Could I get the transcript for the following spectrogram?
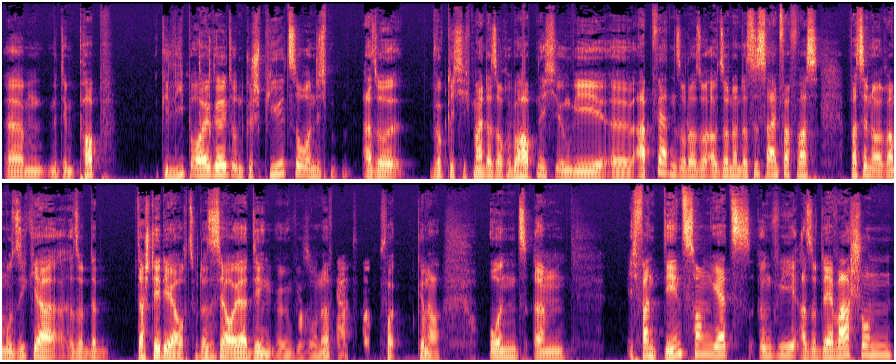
ähm, mit dem Pop geliebäugelt und gespielt so und ich, also wirklich, ich meine das auch überhaupt nicht irgendwie äh, abwertend oder so, sondern das ist einfach was, was in eurer Musik ja, also da, da steht ihr ja auch zu, das ist ja euer Ding irgendwie so, ne? Ja. Voll, genau. Und ähm, ich fand den Song jetzt irgendwie, also der war schon,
